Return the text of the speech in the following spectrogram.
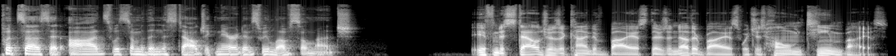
puts us at odds with some of the nostalgic narratives we love so much. If nostalgia is a kind of bias, there's another bias, which is home team bias.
